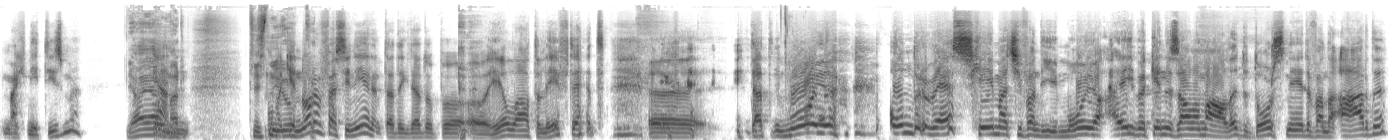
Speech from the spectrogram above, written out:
magnetisme. Ja, ja, Ja, maar en- het is vond ik ook- enorm fascinerend dat ik dat op eh, eh, heel late leeftijd. eh, dat mooie onderwijsschemaatje van die mooie. hey, we kennen ze allemaal, hè, de doorsnede van de aarde.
